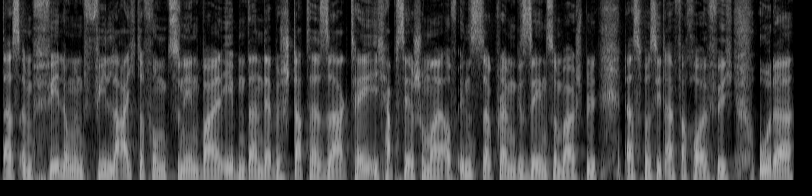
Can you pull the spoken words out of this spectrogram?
dass Empfehlungen viel leichter funktionieren, weil eben dann der Bestatter sagt, hey, ich habe sie ja schon mal auf Instagram gesehen zum Beispiel. Das passiert einfach häufig. Oder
